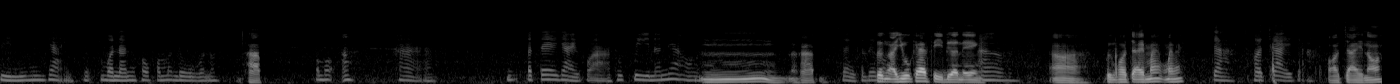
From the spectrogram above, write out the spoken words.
ปีนี้มันใหญ่วันนั้นเขาก็มาดูกันเนาะครับ เขาบอกอะค่ะปาเต้ใหญ่กว่าทุกปีนั้นเนี่ยอืมนะครับแสงก็เลยซึ่งอายุแค่สี่เดือนเอง อ่าอ่า พึงพอใจมากไหมจ้ะพอใจจ้ะพอใจเนาะ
